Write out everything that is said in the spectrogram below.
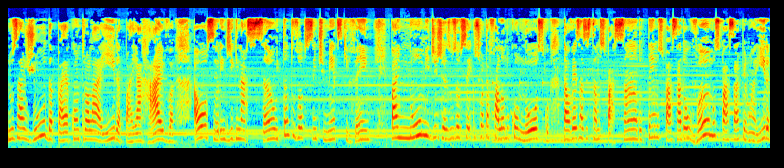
nos ajuda, Pai, a controlar a ira, Pai, a raiva, ó Senhor, a indignação e tantos outros sentimentos que vêm. Pai, em nome de Jesus, eu sei que o Senhor está falando conosco. Talvez nós estamos passando, temos passado ou vamos passar por uma ira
